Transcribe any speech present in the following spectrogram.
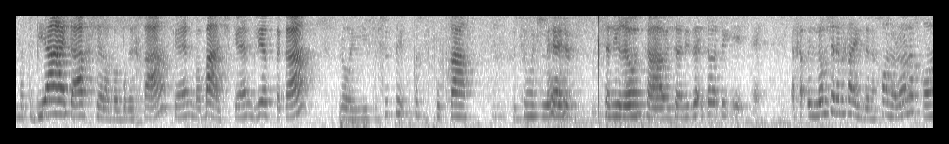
מטביעה את האח שלה בבריכה, כן, ממש, כן, בלי הפסקה. לא, היא פשוט כל כך זקוקה לתשומת לב, שאני אראה אותה, ושאני זה, זאת אומרת, לא משנה בכלל אם זה נכון או לא נכון,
